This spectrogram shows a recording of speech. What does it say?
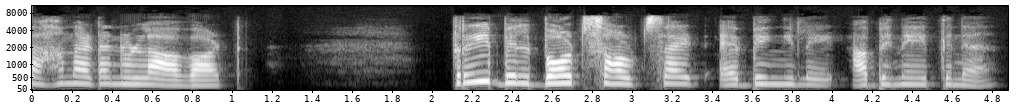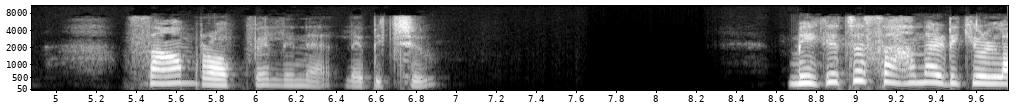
സഹനടനുള്ള അവാർഡ് ത്രീ ബിൽബോർഡ്സ് ഔട്ട്സൈഡ് എബിങ്ങിലെ അഭിനയത്തിന് സാം റോക്വെല്ലിന് ലഭിച്ചു. മികച്ച സഹനടിക്കുള്ള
